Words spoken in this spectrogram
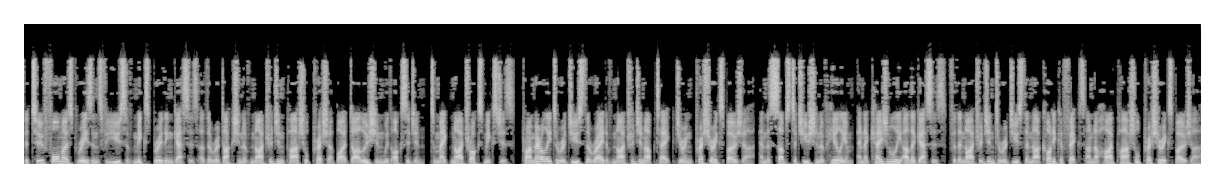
The two foremost reasons for use of mixed breathing gases are the reduction of nitrogen partial pressure by dilution with oxygen, to make nitrox mixtures, primarily to reduce the rate of nitrogen uptake during pressure exposure, and the substitution of helium and occasionally other gases for the nitrogen to reduce the narcotic effects under high partial pressure exposure.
